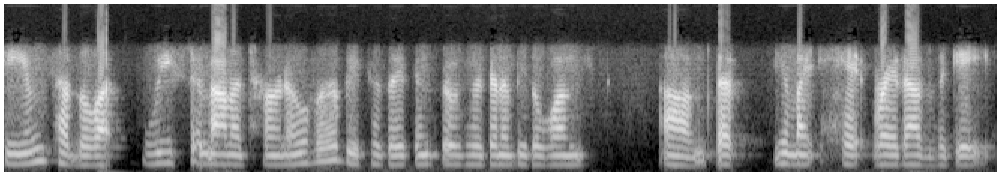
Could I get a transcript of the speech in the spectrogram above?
teams have the le- least amount of turnover because I think those are going to be the ones um, that you might hit right out of the gate.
